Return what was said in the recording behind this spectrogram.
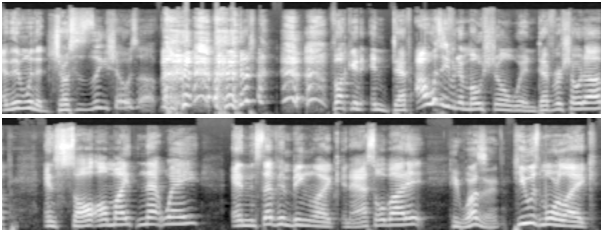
And then when the Justice League shows up, fucking Endeavor. I was even emotional when Endeavor showed up and saw All Might in that way. And instead of him being like an asshole about it, He wasn't. he was more like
